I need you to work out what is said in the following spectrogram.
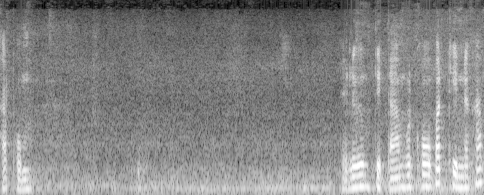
ครับผมอย่าลืมติดตามคนโคพัดทินนะครับ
